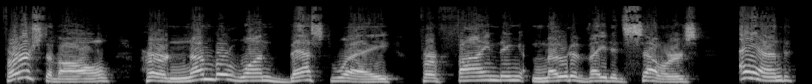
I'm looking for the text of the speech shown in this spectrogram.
first of all, her number one best way for finding motivated sellers. And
